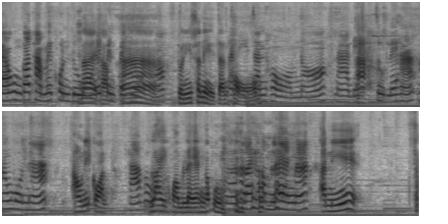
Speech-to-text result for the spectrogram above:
แล้วคุณก็ทำให้คนดูได้ได้ครับเป็นประโยชน์อ่าเนาะตัวนี้เสน่ห์จันทร์หอเสน่ห์มจันหอมเนาะนาเด็กอะ สุดเลยฮะข้างบนฮะเอานี้ก่อนครับผมไล่ความแรงครับผมเออไล่ความแรงนะอันนี้เส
